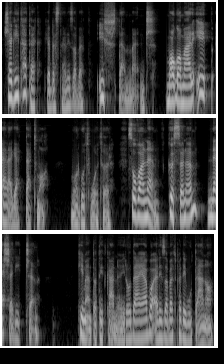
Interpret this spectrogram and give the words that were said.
Segíthetek? kérdezte Elizabeth. Isten ments! Maga már épp eleget tett ma, morgott Walter. Szóval nem, köszönöm, ne segítsen. Kiment a titkárnő irodájába, Elizabeth pedig utána.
